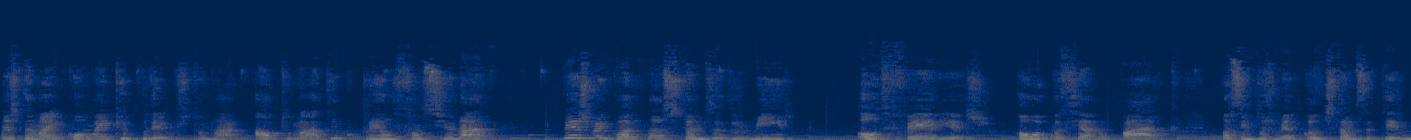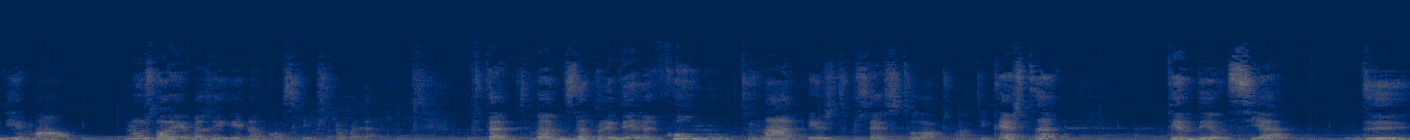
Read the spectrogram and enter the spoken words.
mas também como é que o podemos tornar automático para ele funcionar mesmo enquanto nós estamos a dormir, ou de férias, ou a passear no parque, ou simplesmente quando estamos a ter um dia mau, nos dói a barriga e não conseguimos trabalhar. Portanto, vamos aprender a como tornar este processo todo automático. Esta tendência de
